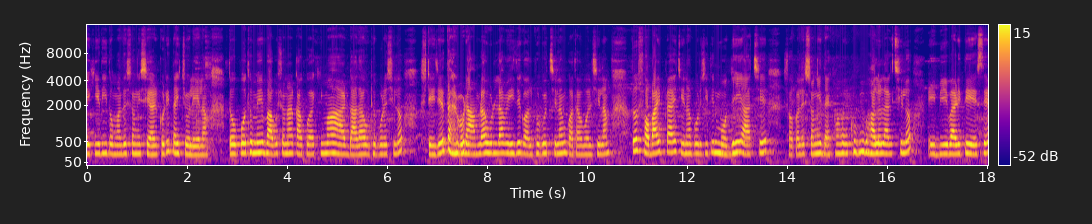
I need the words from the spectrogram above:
দেখিয়ে দিই, তোমাদের সঙ্গে শেয়ার করি, তাই চলে এলাম। তো প্রথমে বাবুসোনার কাকু কাকিমা আর দাদা উঠে পড়েছিল স্টেজে তারপরে আমরা উঠলাম, এই যে গল্প করছিলাম, কথা বলছিলাম। তো সবাই প্রায় চেনা পরিচিতির মধ্যেই আছে, সকলের সঙ্গে দেখা হয়ে খুবই ভালো লাগছিল এই বিয়ে বাড়িতে এসে।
